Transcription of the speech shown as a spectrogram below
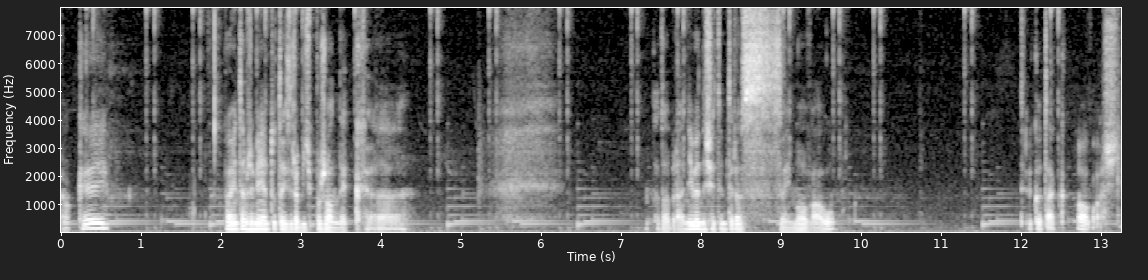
Ok. Pamiętam, że miałem tutaj zrobić porządek. e. No dobra, nie będę się tym teraz zajmował. Tylko tak, o właśnie.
